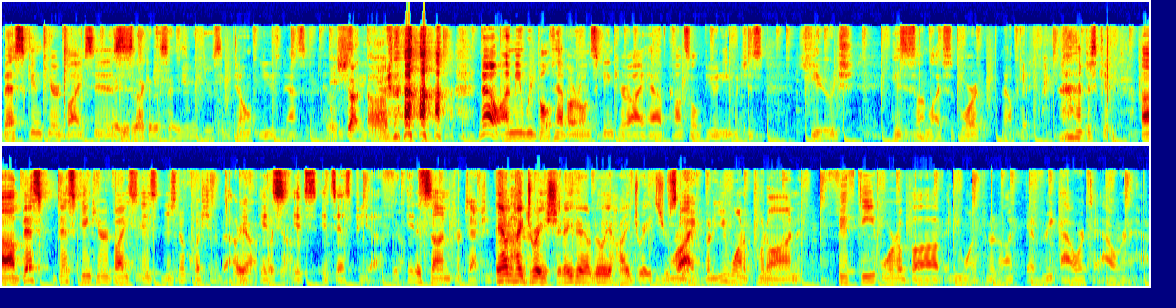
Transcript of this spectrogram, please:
Best skincare advice Yeah, is he's not going to say. He's going to do some. don't use Nassif. MD Shut skincare. up. No, I mean we both have our own skincare. I have Consult Beauty, which is huge. His is on life support. No, I'm kidding. I'm just kidding. Uh, best best skincare advice is there's no question about Oh, yeah, it. It's okay. it's it's SPF. Yeah. It's, It's- sun protection. And hydration. Anything that really hydrates your skin. Right, but you want to put on 50 or above, and you want to put it on every hour to hour and a half.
